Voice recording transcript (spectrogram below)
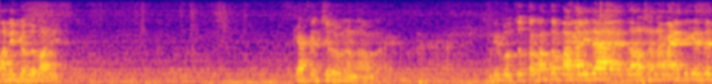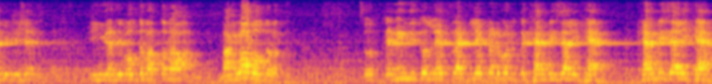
মানিকগঞ্জ বাড়ি। ক্যাপ্টেন ছিল ওনার নাম উনি বলতো তখন তো বাঙালিরা যারা সেনাবাহিনীতে গেছে, ব্রিটিশের, ইংরেজি বলতে পারতো না, বাংলাও বলতে পারতো তো ট্রেনিং দিত লেফট রাইট লেফট রাইট বলতে খ্যার বিশালি খ্যার খ্যার খ্যার।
